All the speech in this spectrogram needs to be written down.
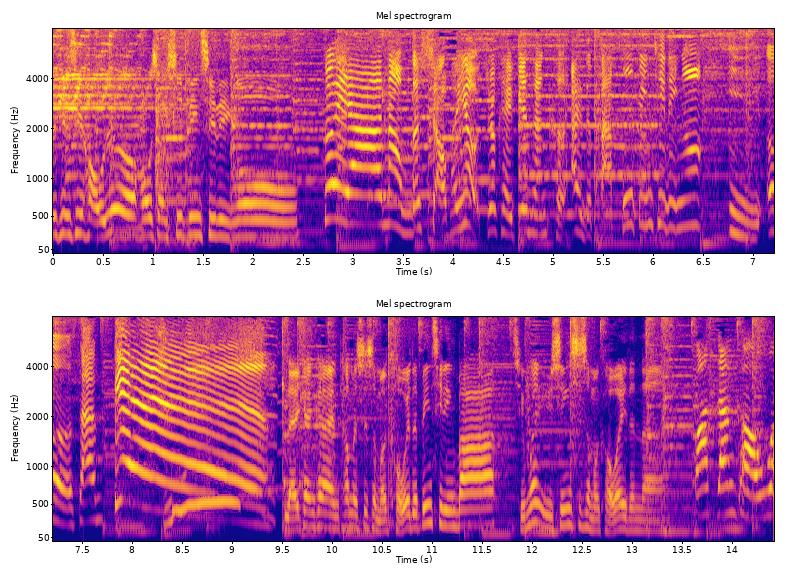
的天气好热，好想吃冰淇淋哦。对呀、那我们的小朋友就可以变成可爱的巴布冰淇淋哦！一二三，变！来看看他们是什么口味的冰淇淋吧。请问雨欣是什么口味的呢？花生口味，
